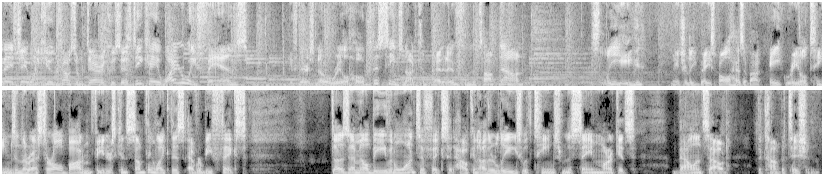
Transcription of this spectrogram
Today's J1Q comes from Derek, who says, DK, why are we fans if there's no real hope? This seems not competitive from the top down. This league, Major League Baseball, has about eight real teams and the rest are all bottom feeders. Can something like this ever be fixed? Does MLB even want to fix it? How can other leagues with teams from the same markets balance out the competition?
